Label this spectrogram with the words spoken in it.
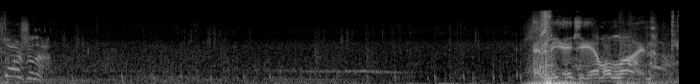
Цель уничтожена! Enemy AGM online.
